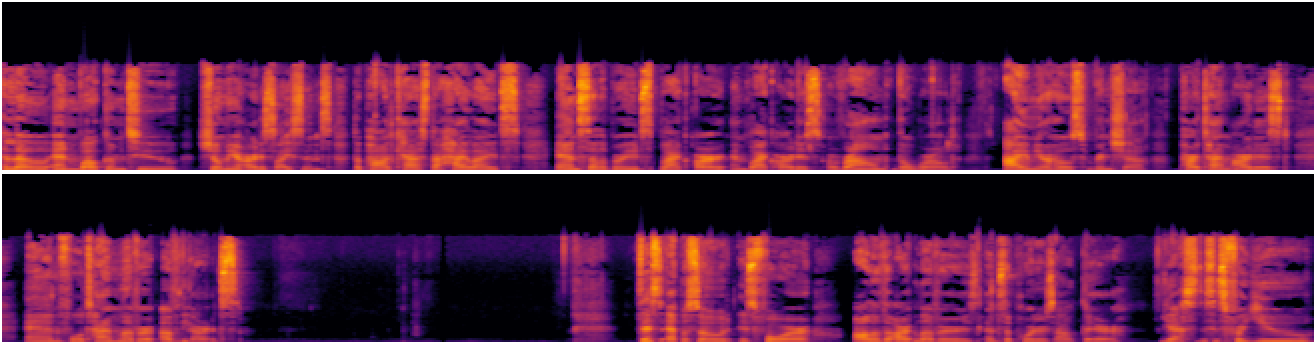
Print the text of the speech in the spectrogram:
Hello, and welcome to Show Me Your Artist License, the podcast that highlights and celebrates Black art and Black artists around the world. I am your host, Rinsha, part time artist and full time lover of the arts. This episode is for all of the art lovers and supporters out there. Yes, this is for you.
